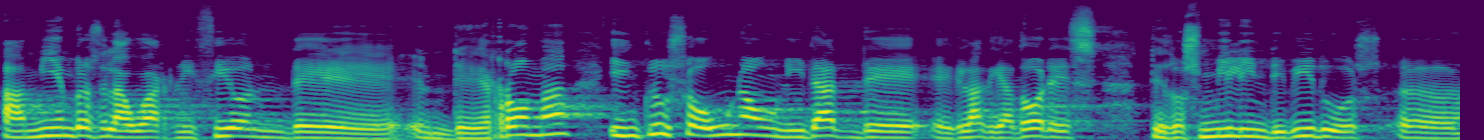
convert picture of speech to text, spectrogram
a miembros de la guarnición de, Roma, incluso una unidad de eh, gladiadores de 2.000 individuos eh,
